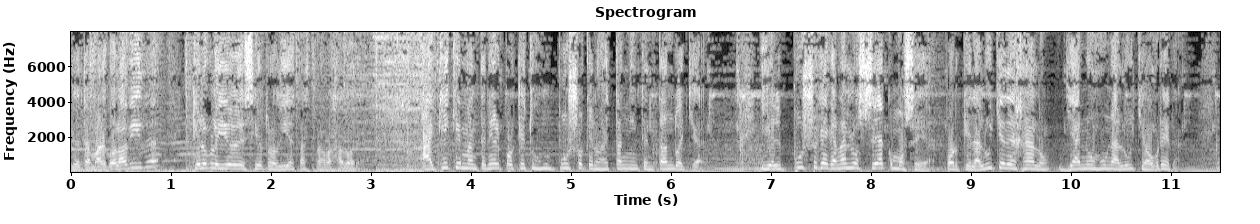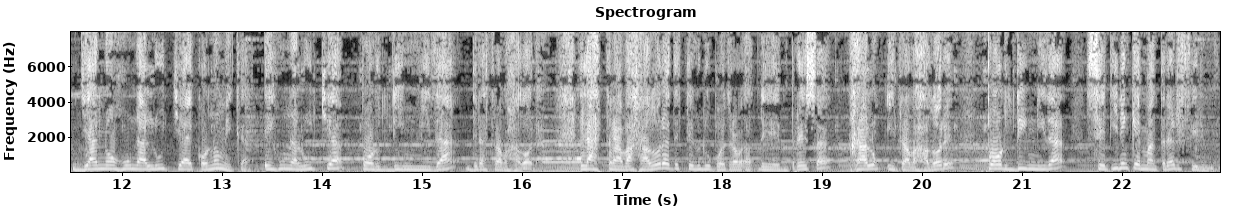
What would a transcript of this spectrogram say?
Yo te amargo la vida. ¿Qué es lo que le yo decía otro día a estas trabajadoras? Aquí hay que mantener porque esto es un pulso que nos están intentando echar. Y el pulso hay que ganarlo sea como sea, porque la lucha de Jalón ya no es una lucha obrera, ya no es una lucha económica, es una lucha por dignidad de las trabajadoras. Las trabajadoras de este grupo de, de empresas, Jalón y trabajadores, por dignidad se tienen que mantener firmes.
